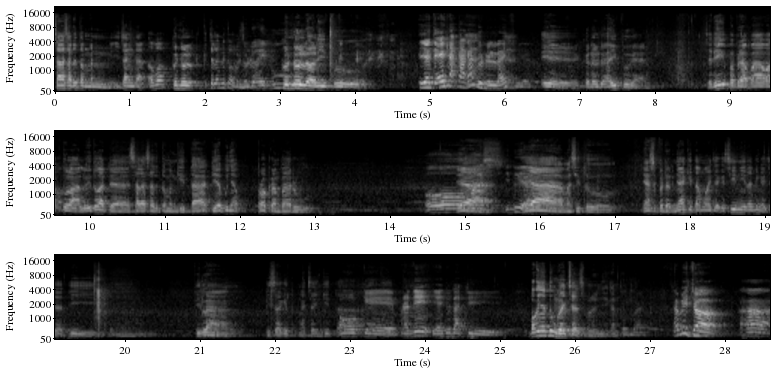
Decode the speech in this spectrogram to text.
salah satu temen Icang tak apa? Gundul kecilan itu apa? Gundul doa ibu. Gundul doa ibu. Iya, dia enak kakak gue dulu live. ya. Iya, iya, gundul doa ibu kan. Jadi beberapa waktu lalu itu ada salah satu teman kita, dia punya program baru. oh Ya. mas itu ya Ya, Mas itu. Yang sebenarnya kita mau ajak ke sini tapi nggak jadi. Bilang bisa kita ngajakin kita. Oke, berarti ya itu tadi. Pokoknya tunggu aja sebenarnya kan. Coba. Tapi Jo, eh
